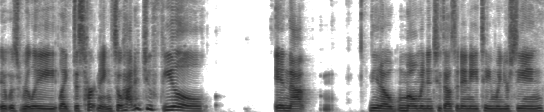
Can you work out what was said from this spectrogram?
it was really like disheartening. So, how did you feel in that, you know, moment in 2018 when you're seeing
